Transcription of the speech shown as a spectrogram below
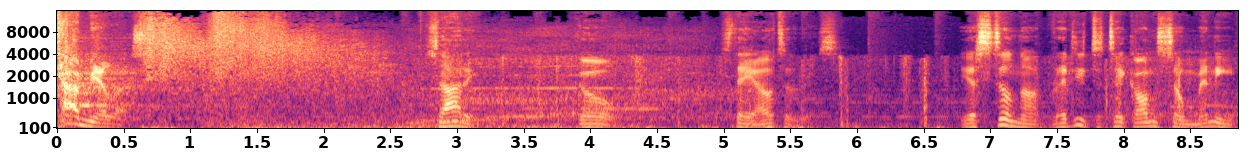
Camulus! Sorry. Go. Stay out of this. You're still not ready to take on so many.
